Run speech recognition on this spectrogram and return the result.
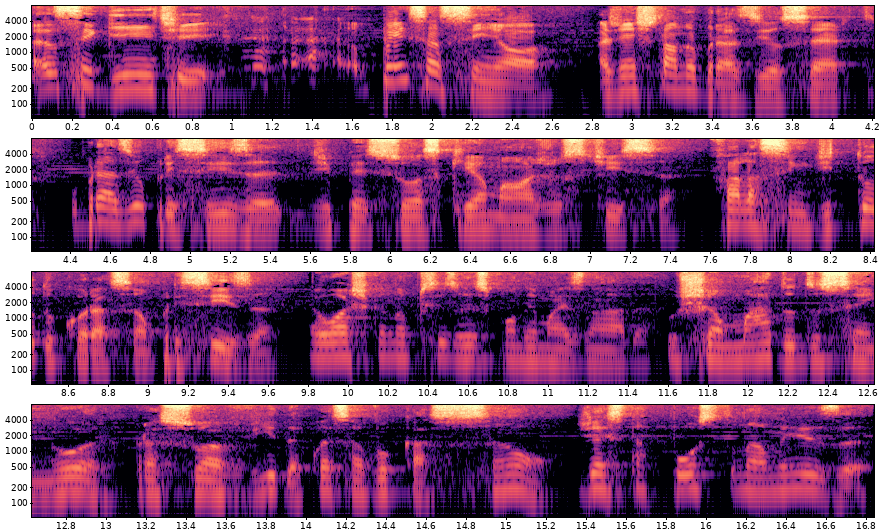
é o seguinte, pensa assim, ó. A gente está no Brasil, certo? O Brasil precisa de pessoas que amam a justiça. Fala assim de todo o coração, precisa? Eu acho que eu não preciso responder mais nada. O chamado do Senhor para sua vida com essa vocação já está posto na mesa.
